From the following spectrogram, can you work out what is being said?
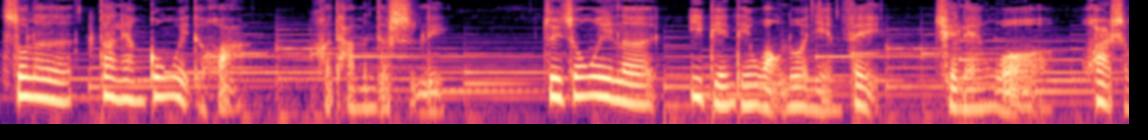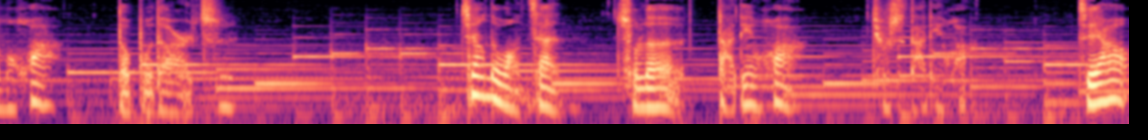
说了大量恭维的话和他们的实力。最终为了一点点网络年费，却连我画什么画都不得而知。这样的网站，除了打电话就是打电话，只要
